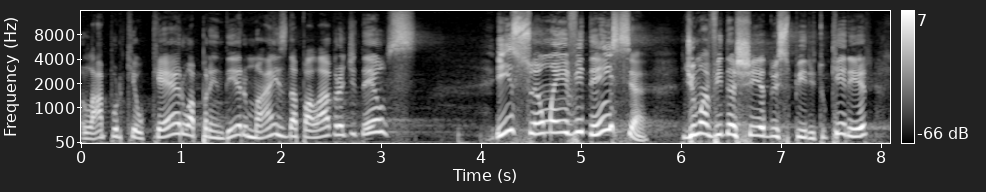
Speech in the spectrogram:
lá porque eu quero aprender mais da palavra de Deus. Isso é uma evidência de uma vida cheia do Espírito, querer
